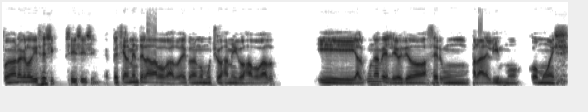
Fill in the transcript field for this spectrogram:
Pues ahora que lo dices, sí, sí, sí, sí. Especialmente la de abogado, ¿eh? tengo muchos amigos abogados y alguna vez le he oído hacer un paralelismo como ese.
